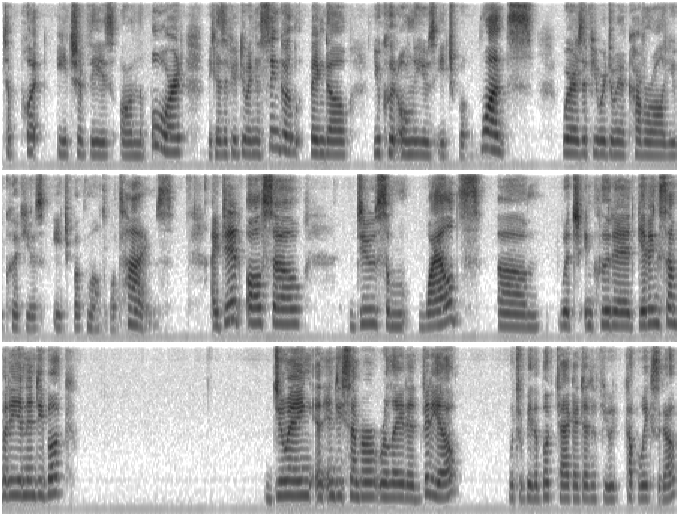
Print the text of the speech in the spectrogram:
to put each of these on the board because if you're doing a single bingo, you could only use each book once whereas if you were doing a coverall, you could use each book multiple times. I did also do some wilds, um, which included giving somebody an indie book, doing an Indiecember related video, which would be the book tag I did a few couple weeks ago,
